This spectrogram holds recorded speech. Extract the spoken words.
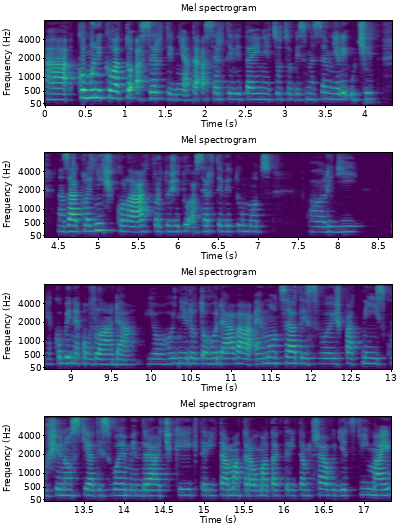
A komunikovat to asertivně. A ta asertivita je něco, co bychom se měli učit na základních školách, protože tu asertivitu moc eh, lidí jakoby neovládá. Jo, hodně do toho dává emoce a ty svoje špatné zkušenosti a ty svoje mindráčky, který tam a traumata, který tam třeba od dětství mají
